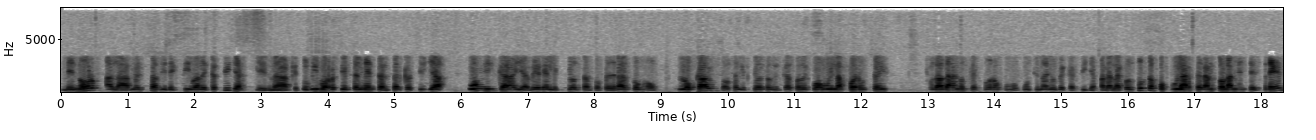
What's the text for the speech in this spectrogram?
menor a la mesa directiva de Castilla, en la que tuvimos recientemente al ser Castilla única y haber elección tanto federal como local, dos elecciones en el caso de Coahuila fueron seis ciudadanos que actuaron como funcionarios de Castilla. Para la consulta popular serán solamente tres,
